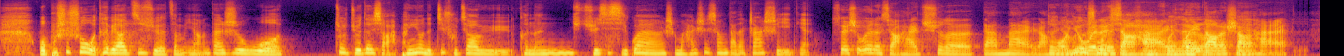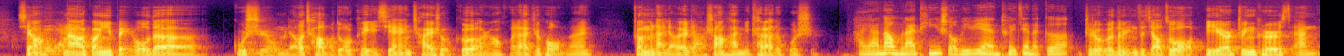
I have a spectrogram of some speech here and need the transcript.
我不是说我特别要积雪怎么样，但是我。就觉得小朋友的基础教育可能学习习惯啊什么还是想打的扎实一点，所以是为了小孩去了丹麦，然后又为了小孩回到了上海。行，那关于北欧的故事我们聊的差不多，可以先插一首歌，然后回来之后我们专门来聊一聊上海米开朗的故事。好呀，那我们来听一首 Vivian 推荐的歌，这首歌的名字叫做《Beer Drinkers and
